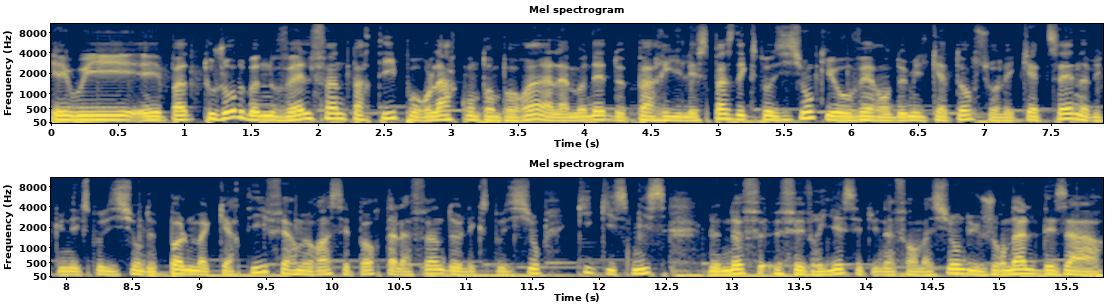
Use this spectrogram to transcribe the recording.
Et oui, et pas toujours de bonnes nouvelles. Fin de partie pour l'art contemporain à la Monnaie de Paris. L'espace d'exposition qui est ouvert en 2014 sur les quais de avec une exposition de Paul McCarthy fermera ses portes à la fin de l'exposition Kiki Smith le 9 février. C'est une information du journal des arts.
